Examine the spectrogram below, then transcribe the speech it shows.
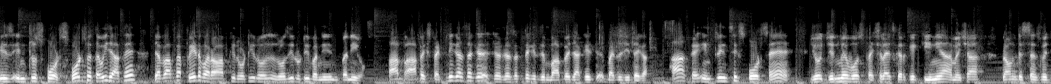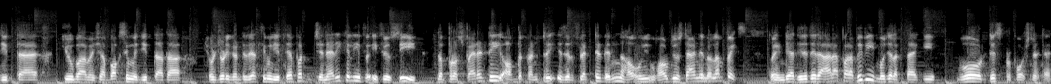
is into sports sports में तभी जाते हैं जब आपका पेट भरा हो आपकी रोटी रोज, रोजी रोटी बनी बनी हो। आप आप एक्सपेक्ट नहीं कर सके कर सकते कि जिम्बाब्वे जाके बैटल जीतेगा। हाँ कई इंट्रेंसिक स्पोर्ट्स हैं जो जिनमें वो स्पेशलाइज करके कीनिया हमेशा लॉन्ग डिस्टेंस में जीतता है क्यूबा हमेशा बॉक्सिंग में जीतता था छोटी छोटी कंट्री रेसलिंग में जीतते हैं पर generically if you see the prosperity of the country is reflected in how how do stand in Olympics तो इंडिया धीरे धीरे आ रहा पर अभी भी मुझे लगता है कि वो डिसप्रोपोर्शनेट है।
